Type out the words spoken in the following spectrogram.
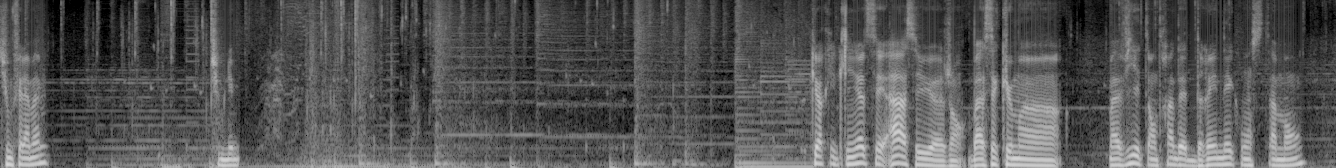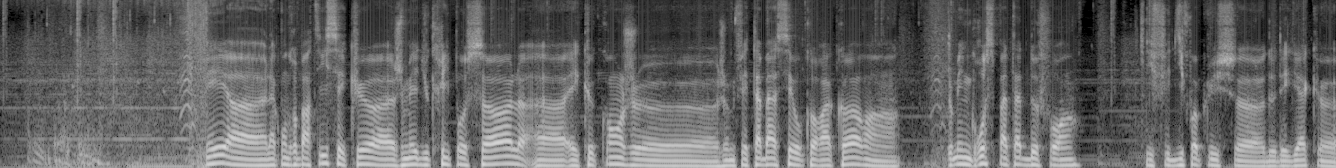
Tu me fais la même Tu me les... Le cœur qui clignote, c'est... Ah, c'est eu, euh, Jean. Bah, c'est que ma... ma vie est en train d'être drainée constamment. Et euh, la contrepartie, c'est que euh, je mets du creep au sol et que quand je, je me fais tabasser au corps à corps, je mets une grosse patate de forain qui fait 10 fois plus de dégâts que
